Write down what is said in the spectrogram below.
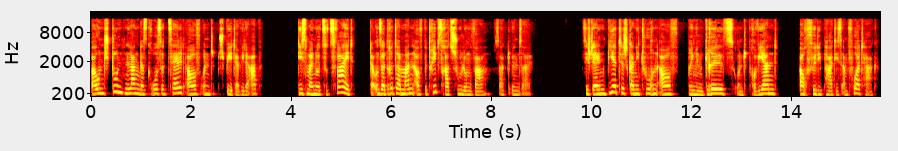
bauen stundenlang das große Zelt auf und später wieder ab. Diesmal nur zu zweit, da unser dritter Mann auf Betriebsratsschulung war, sagt Ünsal. Sie stellen Biertischgarnituren auf, bringen Grills und Proviant, auch für die Partys am Vortag.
